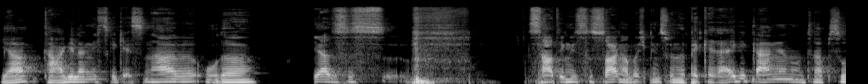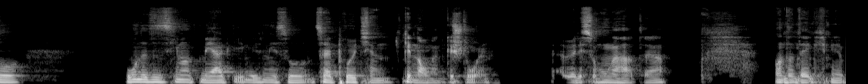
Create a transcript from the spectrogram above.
ja tagelang nichts gegessen habe oder ja, das ist das ist hart irgendwie zu sagen, aber ich bin zu einer Bäckerei gegangen und habe so ohne dass es jemand merkt, irgendwie mir so zwei Brötchen genommen, gestohlen, weil ich so Hunger hatte. Ja. Und dann denke ich mir,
